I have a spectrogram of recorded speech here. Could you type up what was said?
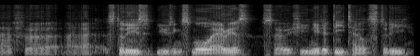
uh, for uh, studies using small areas. So if you need a detailed study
